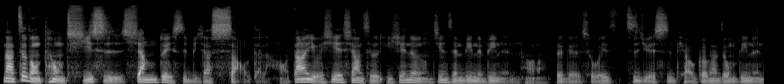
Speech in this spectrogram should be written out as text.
那这种痛其实相对是比较少的了哈，当然有些像是一些那种精神病的病人哈，这个所谓知觉失调各方这种病人，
